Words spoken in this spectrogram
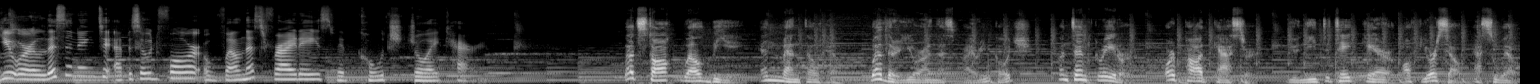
You are listening to episode 4 of Wellness Fridays with Coach Joy Karen. Let's talk well being and mental health. Whether you're an aspiring coach, content creator, or podcaster, you need to take care of yourself as well.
